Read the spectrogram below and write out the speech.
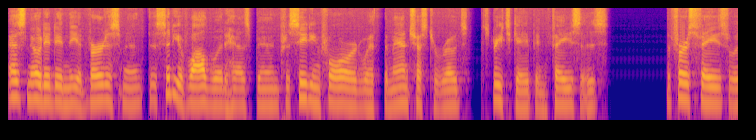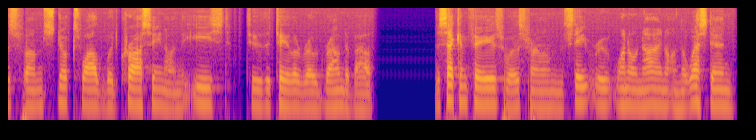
As noted in the advertisement, the City of Wildwood has been proceeding forward with the Manchester Road streetscape in phases. The first phase was from Schnucks Wildwood Crossing on the east to the Taylor Road roundabout. The second phase was from State Route 109 on the west end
